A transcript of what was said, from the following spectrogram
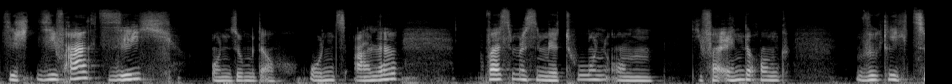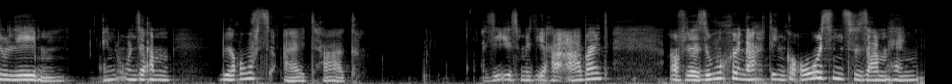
Sie, sie fragt sich und somit auch uns alle, was müssen wir tun, um die Veränderung wirklich zu leben in unserem Berufsalltag. Sie ist mit ihrer Arbeit auf der Suche nach den großen Zusammenhängen,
